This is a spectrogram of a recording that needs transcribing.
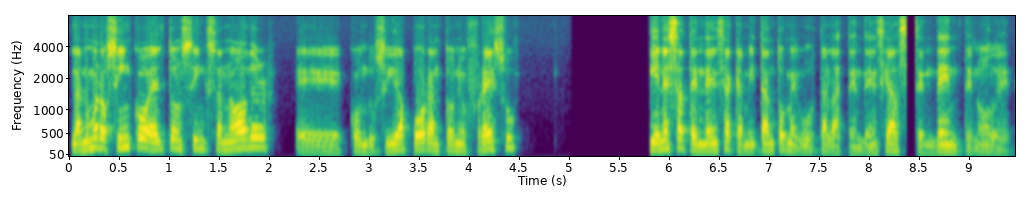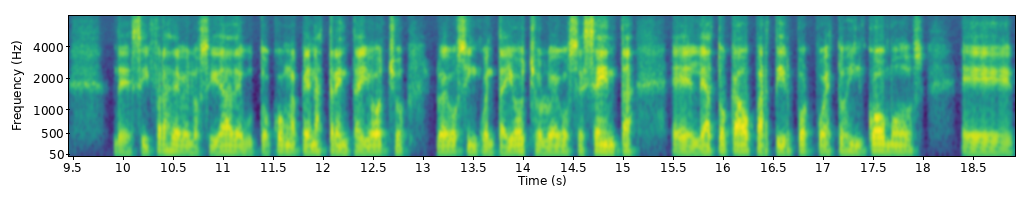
La número 5, Elton Sings Another, eh, conducida por Antonio Fresu tiene esa tendencia que a mí tanto me gusta, la tendencia ascendente, ¿no? De, cifras de velocidad. Debutó con apenas 38, luego 58, luego 60. Eh, le ha tocado partir por puestos incómodos. Eh,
